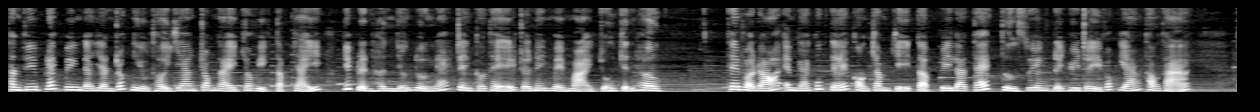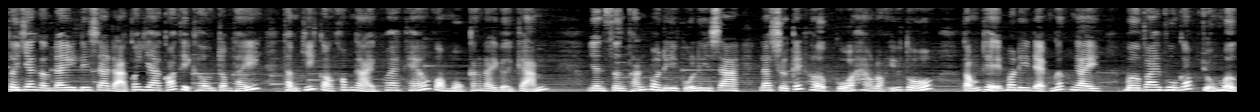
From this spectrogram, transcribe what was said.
Thành viên Blackpink đã dành rất nhiều thời gian trong ngày cho việc tập nhảy, giúp định hình những đường nét trên cơ thể trở nên mềm mại, chuẩn chỉnh hơn. Thêm vào đó, em gái quốc tế còn chăm chỉ tập Pilates thường xuyên để duy trì vóc dáng thon thả. Thời gian gần đây, Lisa đã có da có thịt hơn trông thấy, thậm chí còn không ngại khoe khéo vòng một căng đầy gợi cảm. Danh xưng thánh body của Lisa là sự kết hợp của hàng loạt yếu tố. Tổng thể body đẹp ngất ngây, bờ vai vuông góc chuẩn mực,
